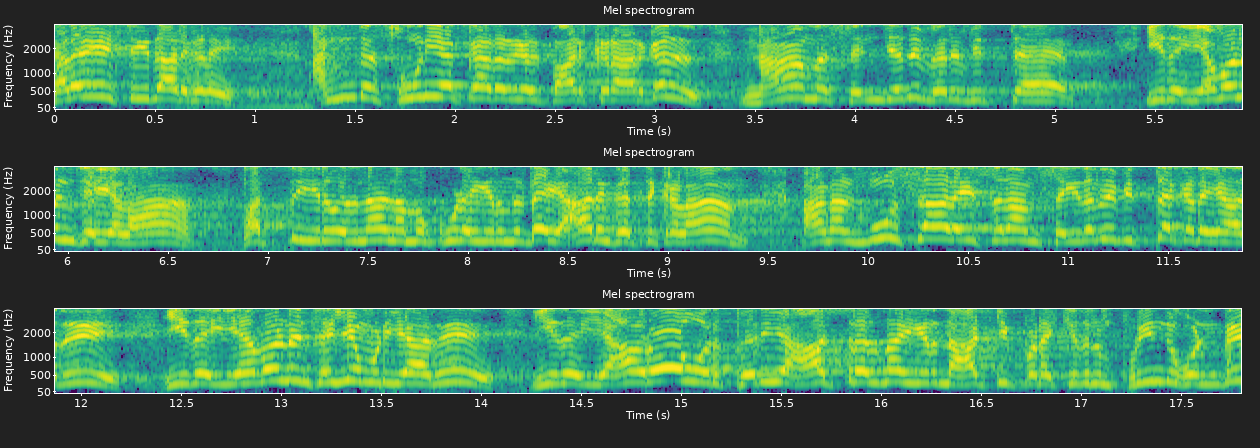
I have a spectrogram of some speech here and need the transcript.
கலையை செய்தார்களே. அந்த சூனியக்காரர்கள் பார்க்கிறார்கள் நாம செஞ்சது வெறும் வித்தை. இதை எவனும் செய்யலாம். பத்து இருபது நாள் நம்ம கூட இருந்துட்டா யாரும் கத்துக்கலாம். ஆனால் மூசா இஸ்லாம் செய்தது வித்த கிடையாது. இதை எவனும் செய்ய முடியாது. இதை யாரோ ஒரு பெரிய ஆற்றல் தான் இருந்து ஆட்டி படைக்குதுன்னு புரிந்து கொண்டு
